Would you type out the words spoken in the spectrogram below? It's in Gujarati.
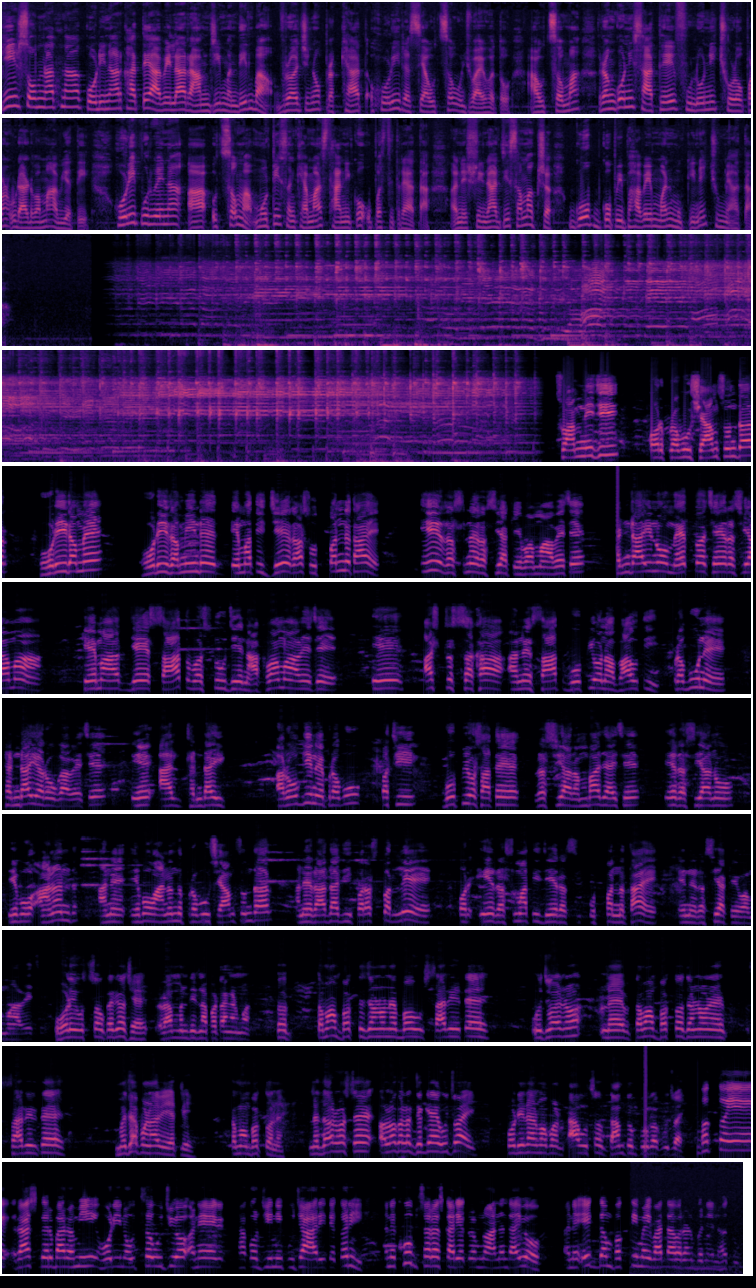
ગીર સોમનાથના કોડીનાર ખાતે આવેલા રામજી મંદિરમાં વ્રજનો પ્રખ્યાત હોળી રસિયા ઉત્સવ ઉજવાયો હતો. આ ઉત્સવમાં રંગોની સાથે ફૂલોની છોડો પણ ઉડાડવામાં આવી હતી. હોળી પૂર્વેના આ ઉત્સવમાં મોટી સંખ્યામાં સ્થાનિકો ઉપસ્થિત રહ્યા હતા અને શ્રીનાથજી સમક્ષ ગોપ ગોપી ભાવે મન મૂકીને ઝૂમ્યા હતા. સ્વામી જી ઓર પ્રભુ શ્યામ સુંદર, હોળી રમે, હોળી રમીને એમાંથી જે રસ ઉત્પન્ન થાય, એ રસને રસિયા કહેવામાં આવે છે. ઠંડાઈનો મહત્વ છે રસિયામાં કે એમાં જે સાત વસ્તુ જે નાખવામાં આવે છે, એ અષ્ટ સખા અને સાત ગોપીઓના ભાવથી પ્રભુને ઠંડાઈ અરોગાવે છે. એ આ ઠંડાઈ અરોગીને પ્રભુ પછી ગોપીઓ સાથે રસિયા રમવા જાય છે. એ રસિયાનો એવો આનંદ અને એવો આનંદ પ્રભુ શ્યામ સુંદર અને રાધાજી પરસ્પર લે પર એ રસમાંથી જે રસ ઉત્પન્ન થાય એને રસિયા કહેવામાં આવે છે. હોળી ઉત્સવ કર્યો છે રામ મંદિરના પટાંગણમાં. તો તમામ ભક્તજનોને બહુ સારી રીતે ઉજવાનો ને તમામ ભક્તજનોને સારી રીતે મજા પણ આવી એટલી તમામ ભક્તોને. ને દર વર્ષે અલગ અલગ જગ્યાએ ઉજવાય કોડીનારમાં પણ આ ઉત્સવ ધામધૂમપૂર્વક ઉજવાય. ભક્તોએ રાસ ગરબા રમી, હોળીનો ઉત્સવ ઉજવ્યો અને ઠાકોરજીની પૂજા આ રીતે કરી અને ખૂબ સરસ કાર્યક્રમનો આનંદ આવ્યો અને એકદમ ભક્તિમય વાતાવરણ બનેલ હતું.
